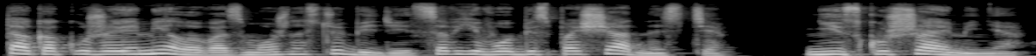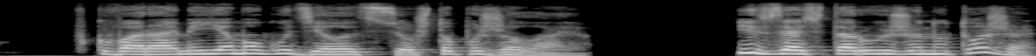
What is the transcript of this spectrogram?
так как уже имела возможность убедиться в его беспощадности. «Не искушай меня. В Квараме я могу делать все, что пожелаю. И взять вторую жену тоже?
